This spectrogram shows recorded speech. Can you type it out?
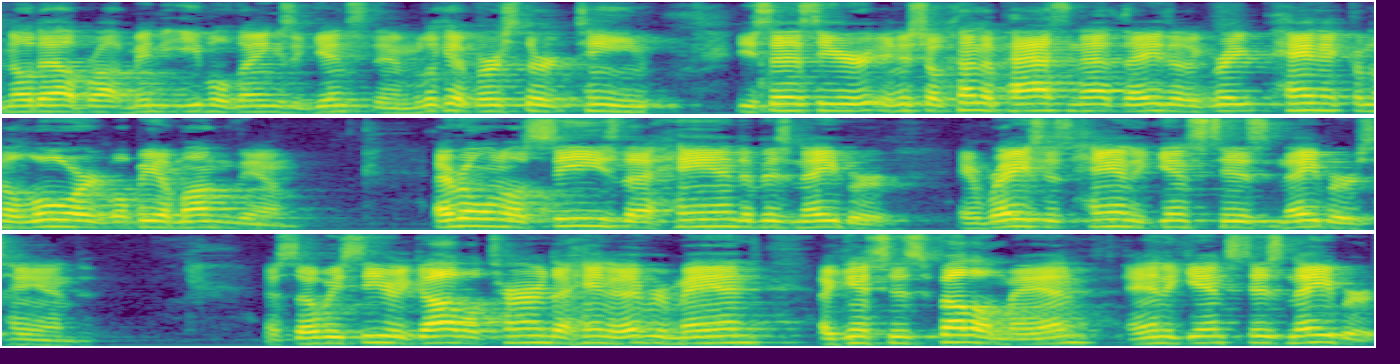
no doubt brought many evil things against them. Look at verse 13. He says here, And it shall come to pass in that day that a great panic from the Lord will be among them. Everyone will seize the hand of his neighbor and raise his hand against his neighbor's hand. And so we see here God will turn the hand of every man against his fellow man and against his neighbor.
